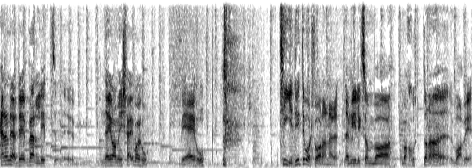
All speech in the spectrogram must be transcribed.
Är den där, det är väldigt... Eh, när jag och min tjej var ihop, vi är ihop, tidigt i vårt förhållande, när vi liksom var, var 17 var vi.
